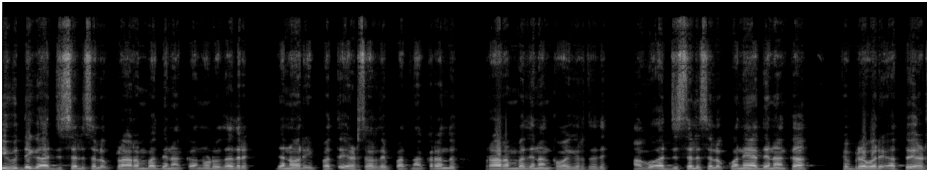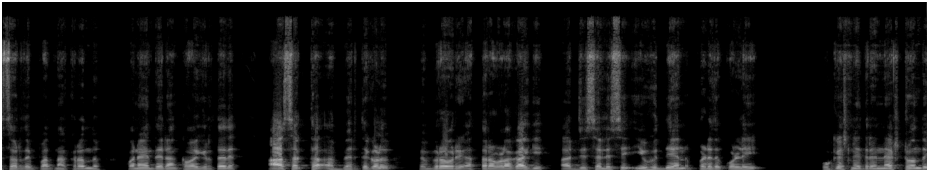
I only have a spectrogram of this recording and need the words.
ಈ ಹುದ್ದೆಗೆ ಅರ್ಜಿ ಸಲ್ಲಿಸಲು ಪ್ರಾರಂಭ ದಿನಾಂಕ ನೋಡುವುದಾದರೆ, ಜನವರಿ ಇಪ್ಪತ್ತು, ಎರಡು ಸಾವಿರದ ಇಪ್ಪತ್ನಾಲ್ಕರಂದು ಪ್ರಾರಂಭ ದಿನಾಂಕವಾಗಿರುತ್ತದೆ ಹಾಗೂ ಅರ್ಜಿ ಸಲ್ಲಿಸಲು ಕೊನೆಯ ದಿನಾಂಕ ಫೆಬ್ರವರಿ ಹತ್ತು, ಎರಡು ಸಾವಿರದ ಇಪ್ಪತ್ನಾಲ್ಕರಂದು ಕೊನೆಯ ದಿನಾಂಕವಾಗಿರುತ್ತದೆ ಆಸಕ್ತ ಅಭ್ಯರ್ಥಿಗಳು ಫೆಬ್ರವರಿ ಹತ್ತರ ಒಳಗಾಗಿ ಅರ್ಜಿ ಸಲ್ಲಿಸಿ ಈ ಹುದ್ದೆಯನ್ನು ಪಡೆದುಕೊಳ್ಳಿ. ಓಕೆ ಸ್ನೇಹಿತರೆ ನೆಕ್ಸ್ಟ್ ಒಂದು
